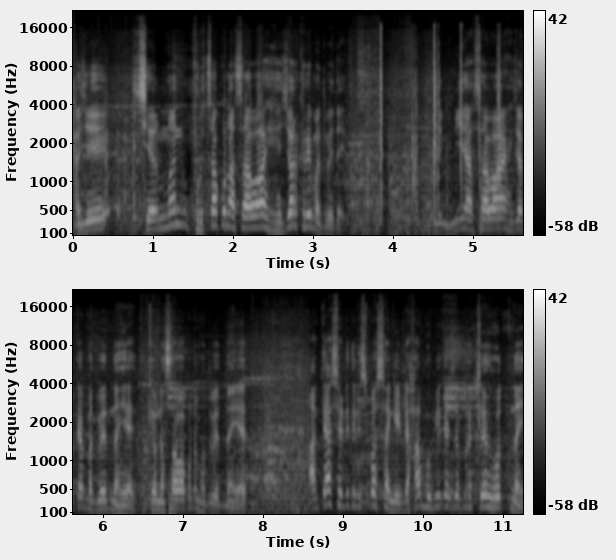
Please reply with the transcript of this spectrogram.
म्हणजे चेअरमन पुढचा कोण असावा ह्याच्यावर खरे मतभेद आहेत. म्हणजे मी असावा ह्याच्यावर काही मतभेद नाही आहेत. किंवा नसावा पण मतभेद नाही आहेत. आणि त्यासाठी त्यांनी स्पष्ट सांगितले हा भूमिका जोपर्यंत क्लिअर होत नाही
